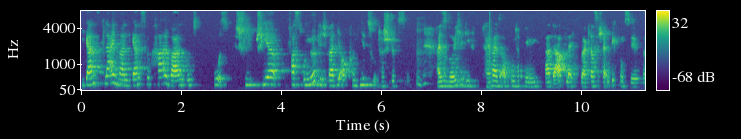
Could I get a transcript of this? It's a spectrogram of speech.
die ganz klein waren, die ganz lokal waren und wo es schier fast unmöglich war, die auch von hier zu unterstützen. Mhm. Also solche, die teilweise auch unter dem Radar vielleicht über klassischer Entwicklungshilfe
